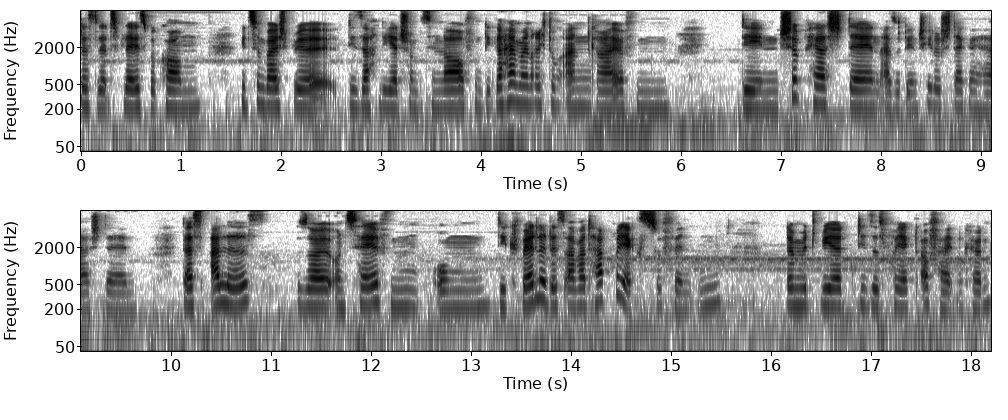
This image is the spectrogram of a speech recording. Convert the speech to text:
des Let's Plays bekommen, wie zum Beispiel die Sachen, die jetzt schon ein bisschen laufen, die Geheimeinrichtung angreifen, den Chip herstellen, also den Schädelstecker herstellen, das alles soll uns helfen, um die Quelle des Avatar-Projekts zu finden, damit wir dieses Projekt aufhalten können.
